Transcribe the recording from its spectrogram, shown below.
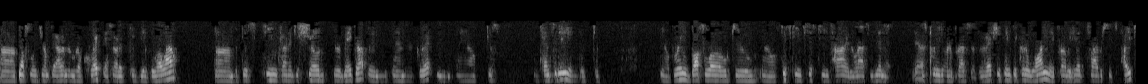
Uh, Buffalo jumped out on them real quick. I thought it could be a blowout. Um, but this team kind of just showed their makeup and, and their grit and, you know, just intensity and to, to, you know, bring Buffalo to, you know, 15, 15 tie in the last minute Yeah. was pretty darn impressive. And I actually think they could have won. They probably hit five or six pipes.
